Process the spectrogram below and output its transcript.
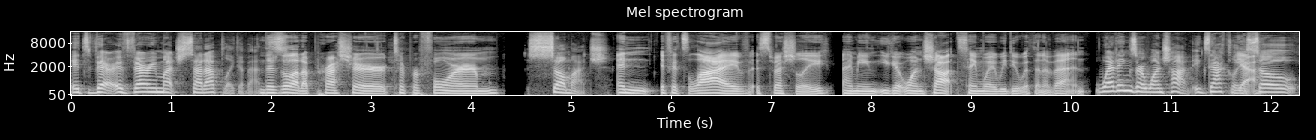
It's very very much set up like events. There's a lot of pressure to perform. so much. And if it's live, especially, I mean, you get one shot, same way we do with an event. weddings are one shot exactly Yeah. so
